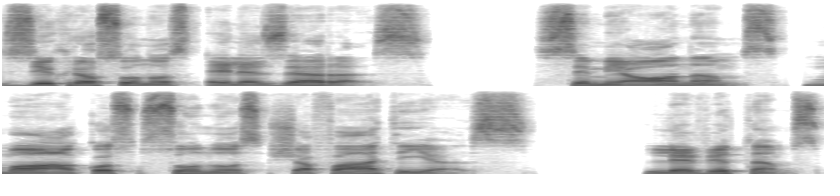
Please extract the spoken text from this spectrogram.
Zichrio sūnus Elezeras, Simeonams Maakos sūnus Šafatijas, Levitams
